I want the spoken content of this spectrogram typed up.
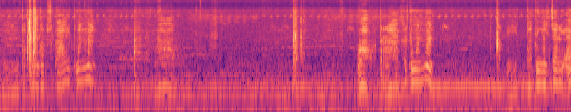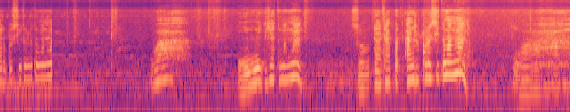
Mantap mantap sekali teman-teman Wow, terakhir teman-teman. Kita tinggal cari air bersih dulu teman-teman. Wah, ini dia teman-teman. Sudah dapat air bersih teman-teman. Wow,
